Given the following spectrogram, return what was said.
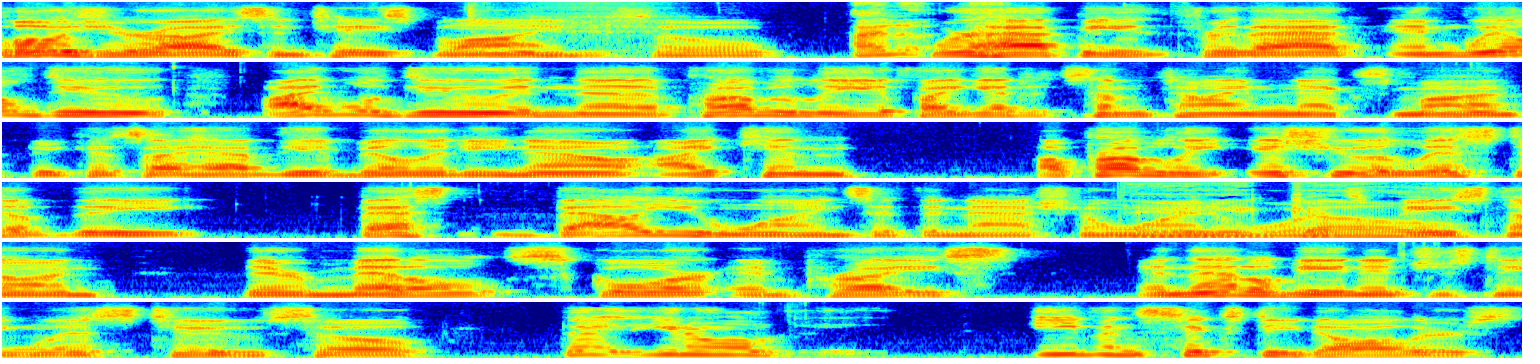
close your eyes and taste blind. So we're happy for that and we'll do i will do in uh, probably if i get it sometime next month because i have the ability now i can i'll probably issue a list of the best value wines at the national There wine awards go. based on their medal score and price and that'll be an interesting list too so the- you know even $60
